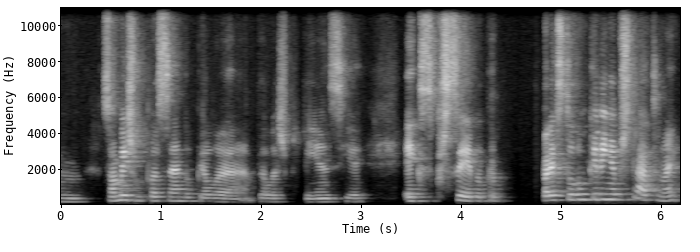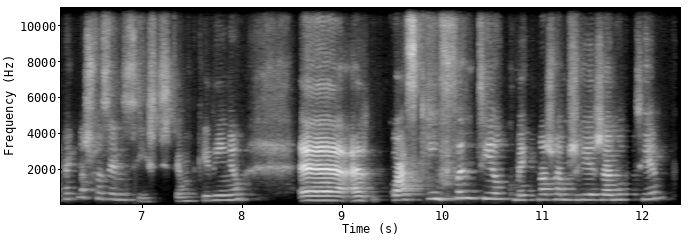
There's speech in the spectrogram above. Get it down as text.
Um, só mesmo passando pela, pela experiência é que se percebe, parece todo um bocadinho abstrato, não é? Como é que nós fazemos isto? Isto é um bocadinho uh, quase que infantil, como é que nós vamos viajar no tempo?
